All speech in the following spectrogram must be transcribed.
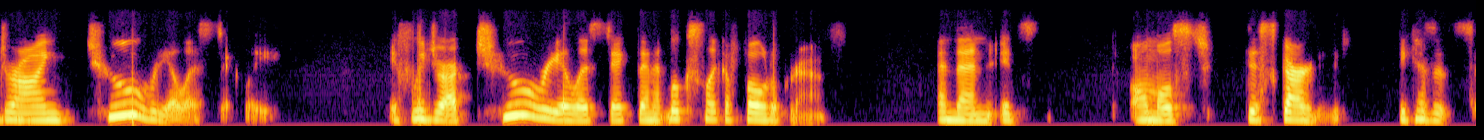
drawing too realistically. If we draw too realistic then it looks like a photograph and then it's almost discarded because it's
